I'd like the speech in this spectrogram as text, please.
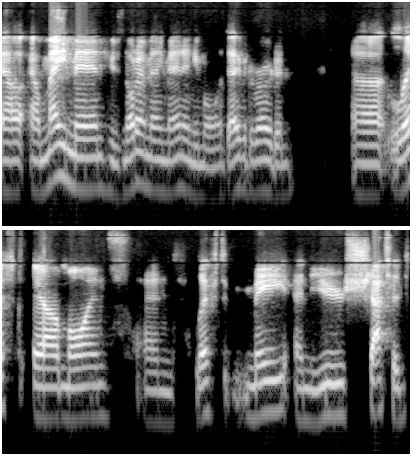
Our, our main man, who's not our main man anymore, David Roden, uh, left our minds and left me and you shattered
